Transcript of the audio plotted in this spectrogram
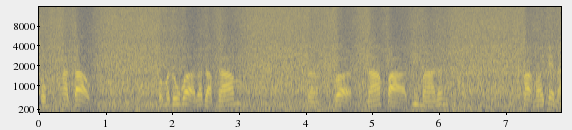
คม 59 ก็มาดูว่าระดับน้ำนะว่าน้ำป่าที่มานั้นมากน้อยแค่ไหน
